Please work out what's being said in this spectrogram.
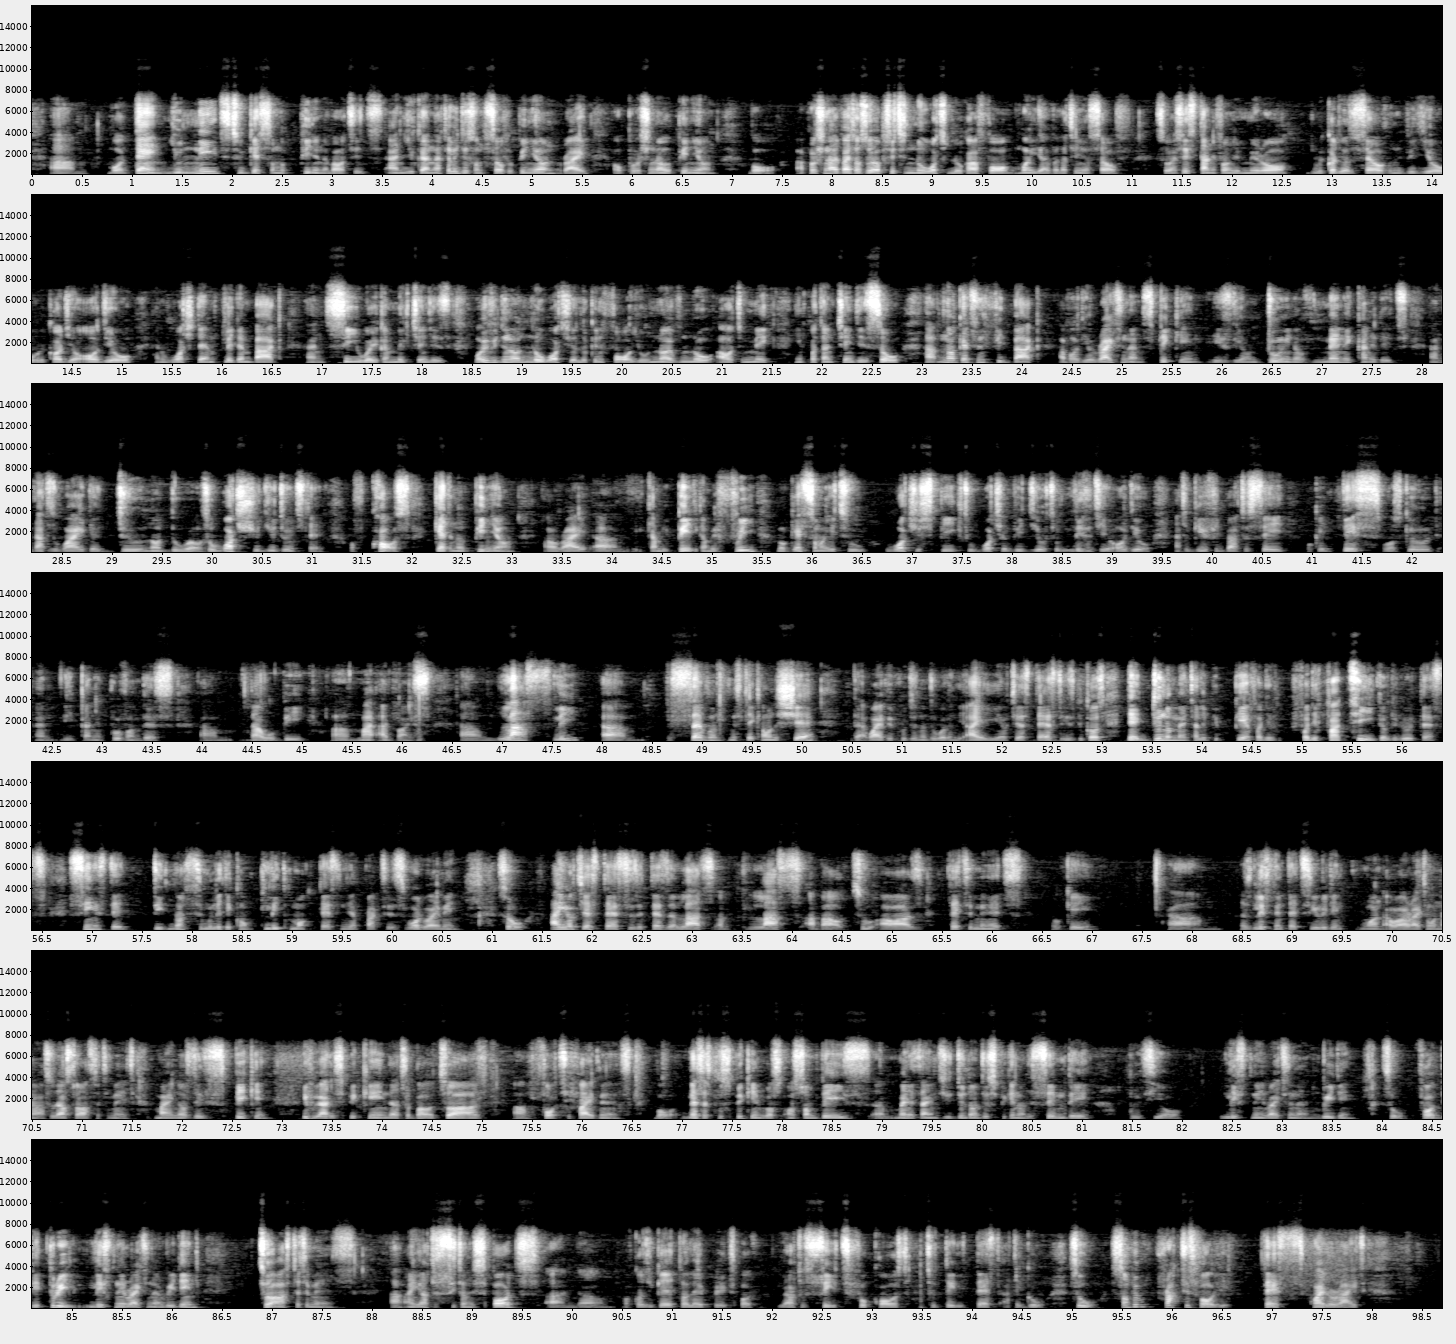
But then you need to get some opinion about it. And you can actually do some self-opinion right? Or professional opinion. But a professional advice also helps you to know what to look out for when you're evaluating yourself so I say stand in front of the mirror, record yourself in the video, record your audio, and watch them, play them back, and see where you can make changes. But if you do not know what you're looking for, you will not even know how to make important changes. So, um, not getting feedback about your writing and speaking is the undoing of many candidates, and that is why they do not do well. So, what should you do instead? Of course, get an opinion all right um, it can be paid it can be free but get somebody to watch you speak to watch your video to listen to your audio and to give you feedback to say okay this was good and you can improve on this. Um, that would be uh, my advice. Um, lastly um, the seventh mistake i want to share that why people do not do well in the IELTS test is because they do not mentally prepare for the for the fatigue of the real tests since they did not simulate a complete mock test in their practice. What do I mean? So IELTS test is a test that lasts lasts about two hours, 30 minutes. Okay. Um, there's listening 30, reading one hour, writing one hour. So that's two hours, 30 minutes minus the speaking. If we add the speaking, that's about two hours, um, 45 minutes. But let's exclude speaking because on some days, um, many times you do not do speaking on the same day with your listening, writing, and reading. So for the three, listening, writing, and reading, two hours 30 minutes. Uh, and you have to sit on the spot and um, of course you get toilet breaks but you have to sit focused to take the test at a go. So some people practice for tests quite alright.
